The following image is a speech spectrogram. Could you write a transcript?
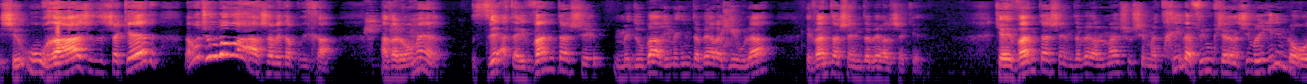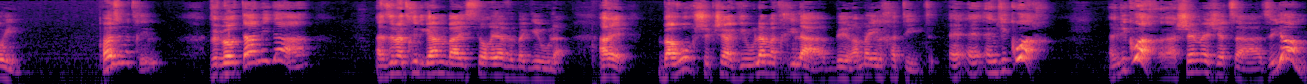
שהוא ראה שזה שקד, למרות שהוא לא ראה עכשיו את הפריחה. אבל הוא אומר, זה, אתה הבנת שמדובר, אם אני מדבר על הגאולה, הבנת שאני מדבר על שקד. כי הבנת שאני מדבר על משהו שמתחיל אפילו כשאנשים רגילים לא רואים. אבל זה מתחיל. ובאותה מידה, אז זה מתחיל גם בהיסטוריה ובגאולה. הרי, ברור שכשהגאולה מתחילה ברמה הלכתית, אין ויכוח. אין ויכוח, השמש יצאה, זה יום.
